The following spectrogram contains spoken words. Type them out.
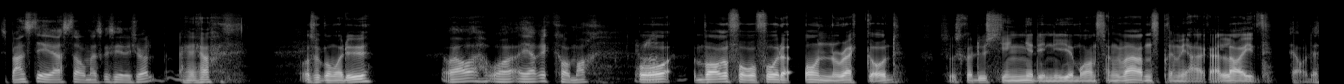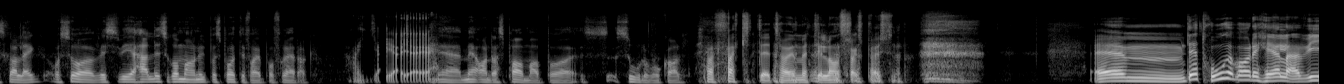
spenstige gjester, om jeg skal si det sjøl. Ja. Og så kommer du. Ja, og Erik kommer. Og bare for å få det on record, så skal du synge din nye Brannsang. Verdenspremiere live. Ja, det skal jeg. Og så, hvis vi er heldige, så kommer han ut på Spotify på fredag. Ai, ai, ai, ai. Med, med Anders Parma på solovokal. Perfekte timet til landslagspausen. Um, det tror jeg var det hele. Vi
